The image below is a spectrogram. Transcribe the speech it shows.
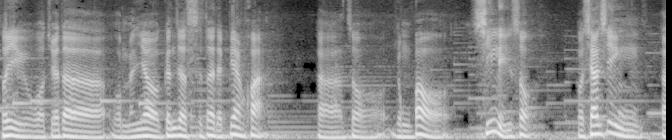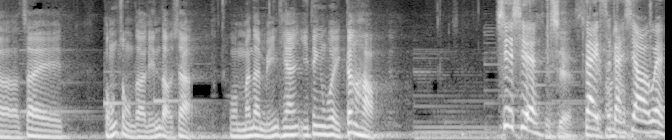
所以我觉得我们要跟着时代的变化，呃，走拥抱新零售。我相信，呃，在董总的领导下，我们的明天一定会更好。谢谢，谢谢。再一次感谢二位。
